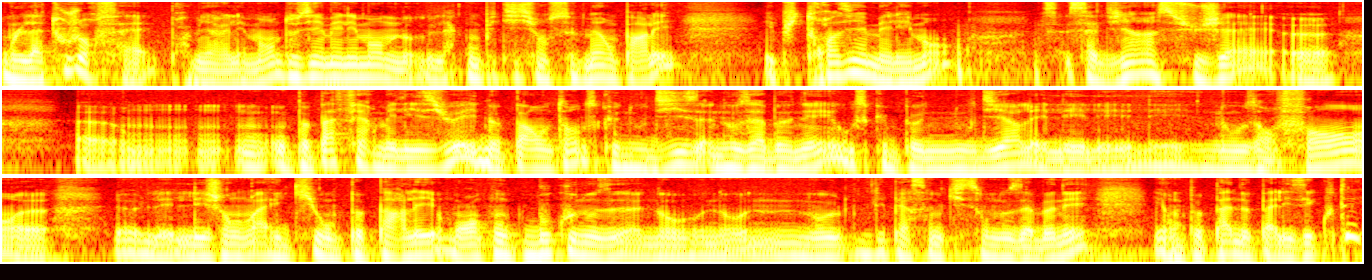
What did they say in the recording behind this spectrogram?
on l'a toujours fait. Premier élément. Deuxième élément, la compétition se met à en parler. Et puis troisième élément, ça devient un sujet. Euh, euh, on ne peut pas fermer les yeux et ne pas entendre ce que nous disent nos abonnés ou ce que peuvent nous dire nos enfants, euh, les, gens avec qui on peut parler. On rencontre beaucoup nos, les personnes qui sont nos abonnés et on ne peut pas ne pas les écouter.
